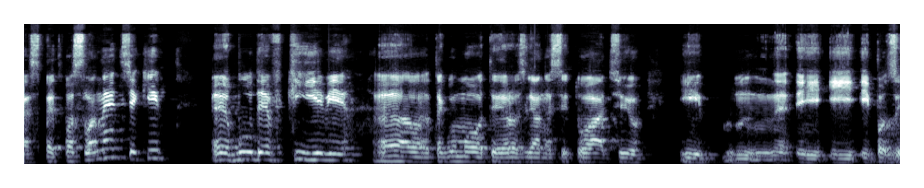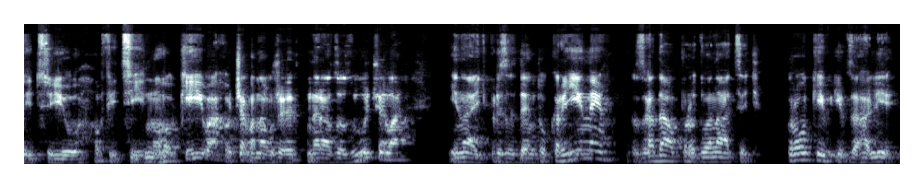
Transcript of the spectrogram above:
е, спецпосланець, який е, буде в Києві, е, так би мовити, розгляне ситуацію і, і, і, і позицію офіційного Києва, хоча вона вже не раз озвучила, і навіть президент України згадав про 12 кроків і, взагалі,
